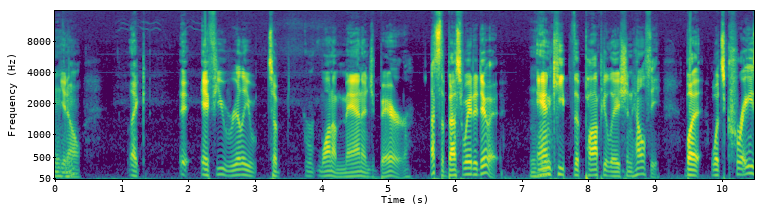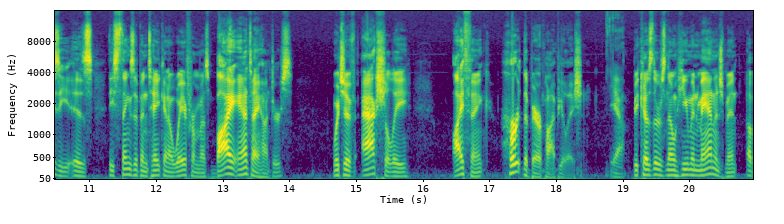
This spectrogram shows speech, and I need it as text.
you know like if you really to want to manage bear that's the best way to do it mm-hmm. and keep the population healthy. But what's crazy is these things have been taken away from us by anti-hunters, which have actually, I think, hurt the bear population. Yeah. Because there's no human management, uh,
